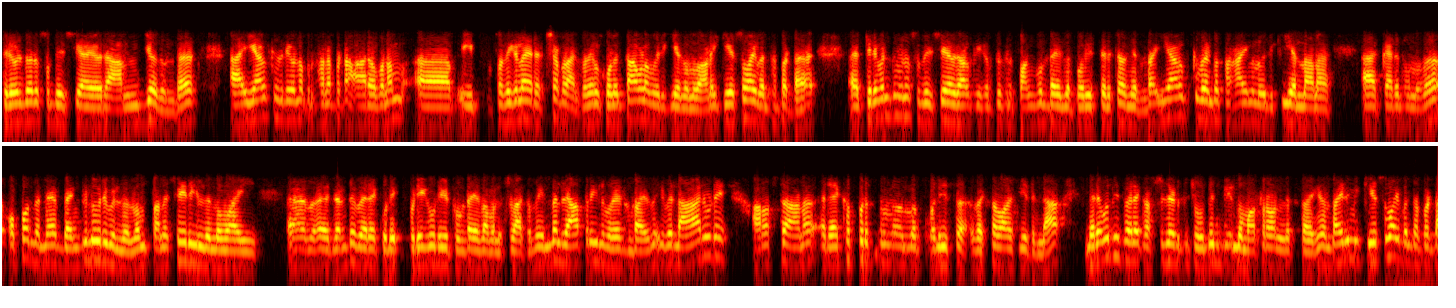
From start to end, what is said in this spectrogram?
തിരുവനന്തപുരം സ്വദേശിയായ ഒരു അംജദ് ഉണ്ട് ഇയാൾക്കെതിരെയുള്ള പ്രധാനപ്പെട്ട ആരോപണം ഈ പ്രതികളെ രക്ഷപ്പെടാൻ പ്രതികൾ കൊളുത്താവളം ഒരുക്കി എന്നുള്ളതാണ്. ഈ കേസുമായി ബന്ധപ്പെട്ട് തിരുവനന്തപുരം സ്വദേശിയായ ഒരാൾക്ക് കൃത്യത്തിൽ പങ്കുണ്ട് എന്ന് പോലീസ് തിരിച്ചറിഞ്ഞിട്ടുണ്ട്. ഇയാൾക്ക് വേണ്ട സഹായങ്ങൾ ഒരുക്കി എന്നാണ് കരുതുന്നത്. ഒപ്പം തന്നെ ബംഗളൂരുവിൽ നിന്നും തലശ്ശേരിയിൽ നിന്നുമായി രണ്ടുപേരെ കൂടി പിടികൂടിയിട്ടുണ്ട് എന്ന് മനസ്സിലാക്കുന്നത്. ഇന്നലെ രാത്രിയിൽ വരെയുണ്ടായിരുന്നു ഇവരിൽ ആരുടെ അറസ്റ്റാണ് രേഖപ്പെടുത്തുന്നതെന്ന് പോലീസ് വ്യക്തമാക്കിയിട്ടില്ല. നിരവധി പേരെ കസ്റ്റഡിയെടുത്ത് ചോദ്യം ചെയ്യുന്നു മാത്രമാണ് ലഭ്യമായത് എന്തായാലും ഈ കേസുമായി ബന്ധപ്പെട്ട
